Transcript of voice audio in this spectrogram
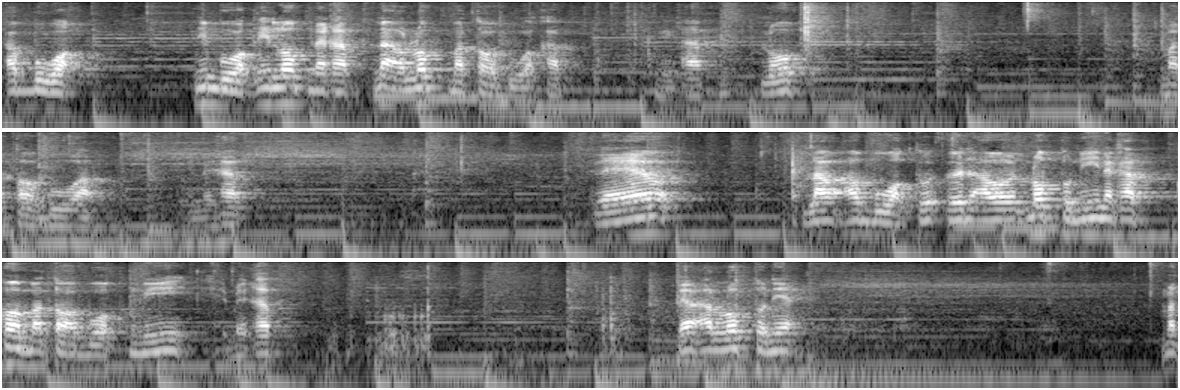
เอาบวกนี่บวกนี่ลบนะครับ แล้วเอาลบมาต่อบวกครับนี่ครับ ลบ มาต่อบวกเห็นไหมครับ แล้วเราเอาบวกตัวเออเอาลบตัวนี้นะครับ ก็มาต่อบวกตรงนี้เห็นไหมครับ แล้วเอาลบตัวเนี้ยมา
